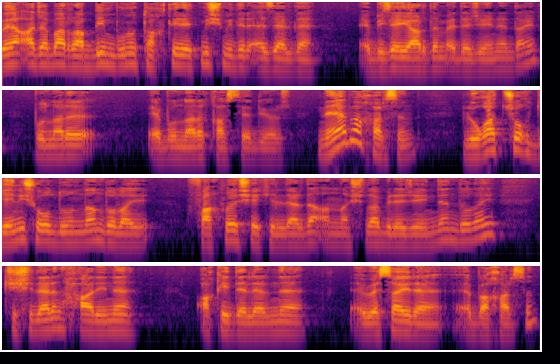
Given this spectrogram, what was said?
Veya acaba Rabbim bunu takdir etmiş midir ezelde? E, bize yardım edeceğine dair bunları e, bunları kastediyoruz. Neye bakarsın? Lugat çok geniş olduğundan dolayı farklı şekillerde anlaşılabileceğinden dolayı kişilerin haline, akidelerine e, vesaire e, bakarsın.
